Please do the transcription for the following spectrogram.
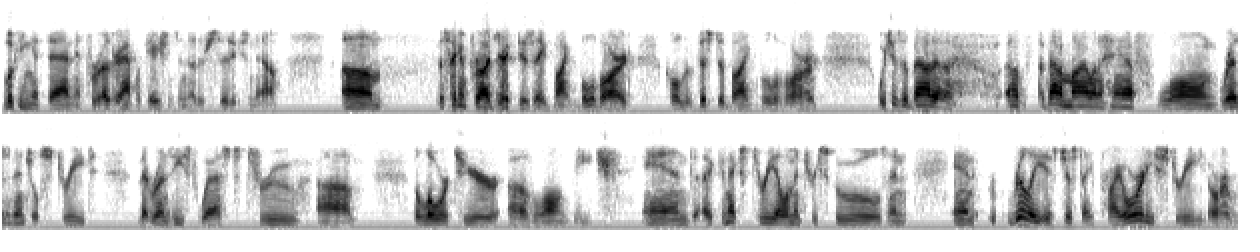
looking at that and for other applications in other cities now. Um, the second project is a bike boulevard called the Vista Bike Boulevard, which is about a, a about a mile and a half long residential street that runs east-west through um, the lower tier of Long Beach, and it connects three elementary schools, and and really is just a priority street or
